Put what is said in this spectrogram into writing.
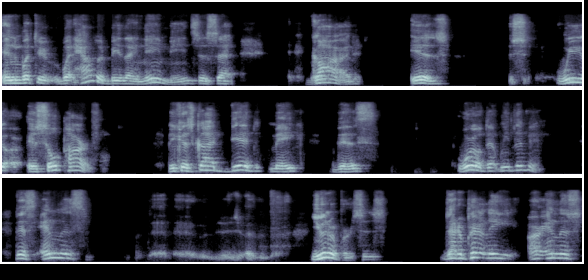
And what the, what hallowed be thy name means is that God is we are, is so powerful because God did make this world that we live in, this endless uh, universes that apparently are endless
